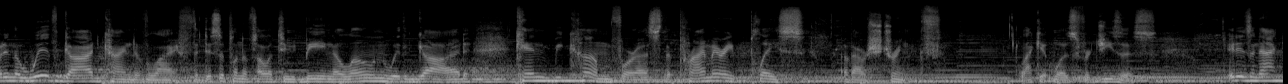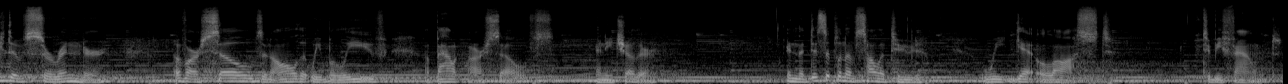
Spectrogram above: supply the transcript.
But in the with God kind of life, the discipline of solitude, being alone with God, can become for us the primary place of our strength, like it was for Jesus. It is an act of surrender of ourselves and all that we believe about ourselves and each other. In the discipline of solitude, we get lost to be found.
